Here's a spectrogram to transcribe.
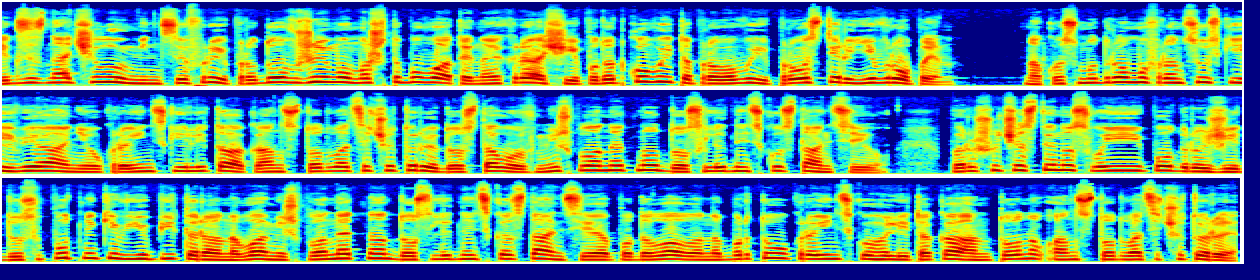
Як зазначили у Мінцифри, продовжуємо масштабувати найкращий податковий та правовий простір Європи. На космодрому французькій Гвіані український літак Ан-124 доставив міжпланетну дослідницьку станцію. Першу частину своєї подорожі до супутників Юпітера нова міжпланетна дослідницька станція подолала на борту українського літака Антонов Ан-124.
